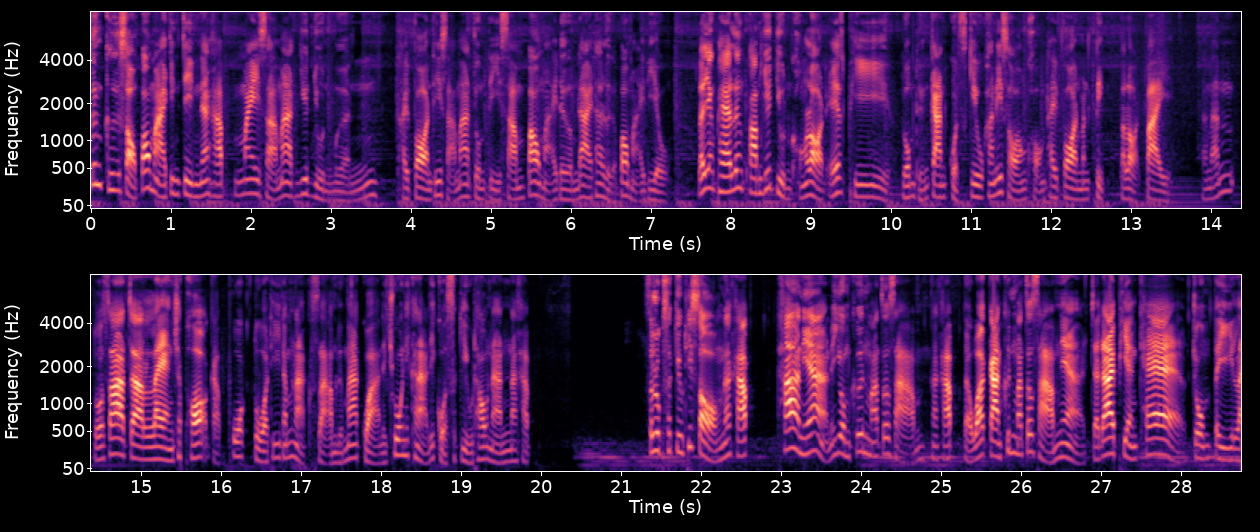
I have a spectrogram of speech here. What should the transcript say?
ซึ่งคือ 2 เป้าหมายจริง ๆ นะครับ ไม่สามารถยืดหยุ่นเหมือนไทฟอนที่สามารถโจมตีซ้ำเป้าหมายเดิมได้ถ้าเหลือเป้าหมายเดียว และยังแพ้เรื่องความยืดหยุ่นของหลอด SP รวมถึงการกดสกิลครั้งที่ 2 ของไทฟอนมันติดตลอดไป ดังนั้นตัวซ่าจะแรงเฉพาะกับพวกตัวที่น้ำหนัก 3 หรือมากกว่าในช่วงที่ขณะที่กดสกิลเท่านั้นนะครับ สรุปสกิลที่ 2 นะครับท่าเนี้ยนิยมขึ้นมาสเตอร์3นะครับ แต่ว่าการขึ้นมาสเตอร์3เนี่ยจะได้เพียงแค่โจมตีแร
